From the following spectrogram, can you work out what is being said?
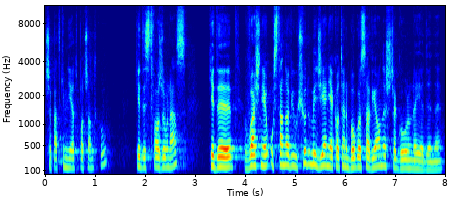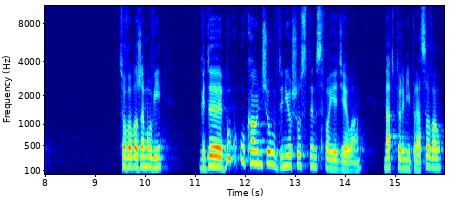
przypadkiem nie od początku? Kiedy stworzył nas? Kiedy właśnie ustanowił siódmy dzień jako ten błogosławiony, szczególny, jedyny? Słowo Boże mówi, gdy Bóg ukończył w dniu szóstym swoje dzieła, nad którymi pracował,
